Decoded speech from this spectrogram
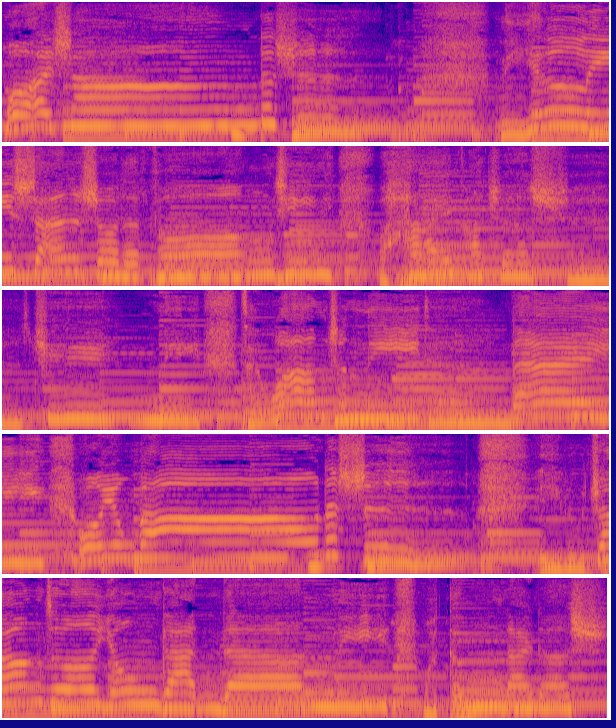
我爱上的是你眼里闪烁的风景。我害怕着失去你，在望着你的背影。我拥抱的是一路装作勇敢的你，我等待的是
